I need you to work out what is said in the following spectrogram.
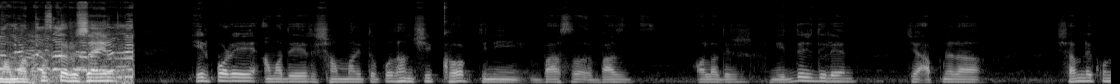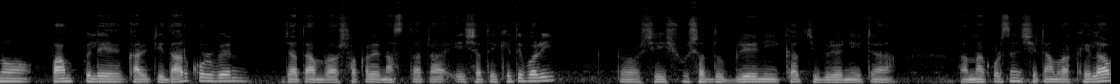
মোহাম্মদ ফুফকার হুসাইন। এরপরে আমাদের সম্মানিত প্রধান শিক্ষক তিনি বাস বাসওয়ালাদের নির্দেশ দিলেন যে আপনারা সামনে কোনো পাম্প পেলে গাড়িটি দাঁড় করবেন যাতে আমরা সকালে নাস্তাটা এর সাথে খেতে পারি। তো সেই সুস্বাদু বিরিয়ানি, কাচ্চি বিরিয়ানি এটা রান্না করছেন, সেটা আমরা খেলাম।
